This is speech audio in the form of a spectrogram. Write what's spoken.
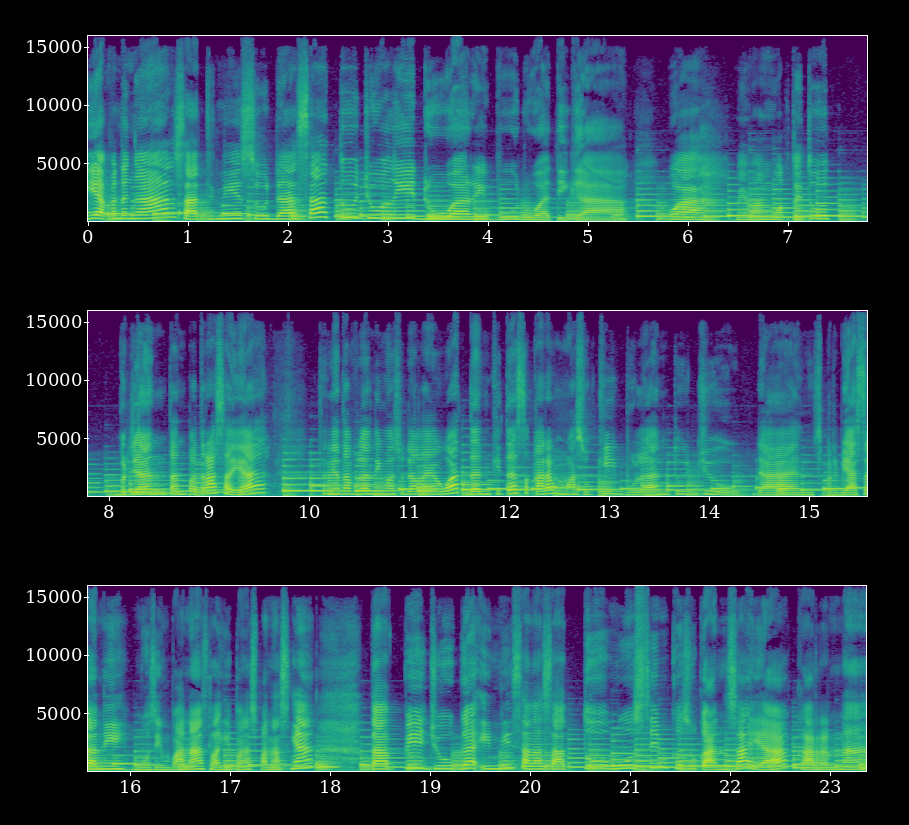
Ya pendengar, saat ini sudah 1 Juli 2023 Wah, memang waktu itu berjalan tanpa terasa ya. Ternyata bulan 5 sudah lewat dan kita sekarang memasuki bulan 7 Dan seperti biasa nih, musim panas lagi panas-panasnya. Tapi juga ini salah satu musim kesukaan saya Karena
